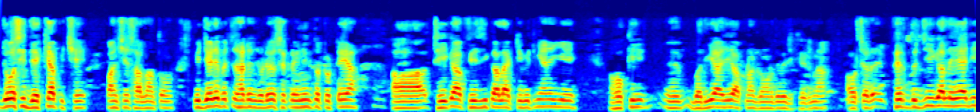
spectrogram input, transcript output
ਜੋ ਅਸੀਂ ਦੇਖਿਆ ਪਿੱਛੇ 5-6 ਸਾਲਾਂ ਤੋਂ ਵੀ ਜਿਹੜੇ ਬੱਚੇ ਸਾਡੇ ਨਾਲ ਜੁੜੇ ਹੋ ਸਕਰੀਨਿੰਗ ਤੋਂ ਟੁੱਟੇ ਆ ਅਹ, ਠੀਕ ਆ ਫਿਜ਼ੀਕਲ ਐਕਟੀਵਿਟੀਆਂ ਨੇ ਇਹ ਹਾਕੀ ਅਹ, ਵਧੀਆ ਜੀ ਆਪਣਾ ਗਰਾਊਂਡ ਦੇ ਵਿੱਚ ਖੇਡਣਾ ਔਰ ਚੜੇ ਫਿਰ ਦੂਜੀ ਗੱਲ ਇਹ ਹੈ ਜੀ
